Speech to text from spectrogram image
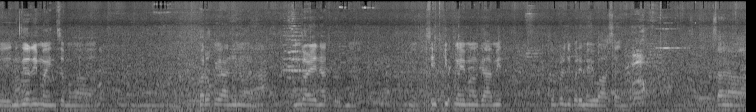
Eh, nagre-remind sa mga parokyano ng ano, Hungarian hotdog na eh, safe keep nga yung mga gamit. Siyempre di pa rin maiwasan. So, sana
